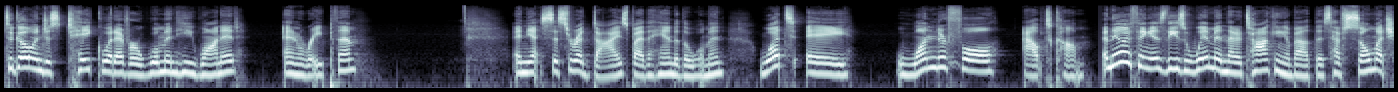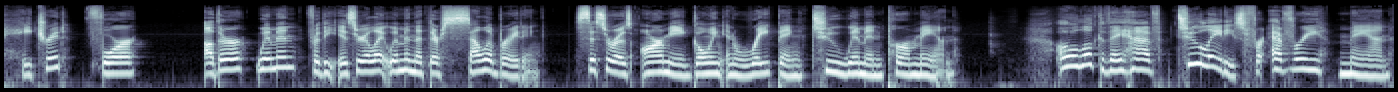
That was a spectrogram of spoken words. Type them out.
to go and just take whatever woman he wanted and rape them and yet Sisera dies by the hand of the woman. What a wonderful outcome. And the other thing is, these women that are talking about this have so much hatred for other women, for the Israelite women, that they're celebrating Sisera's army going and raping two women per man. oh, look, they have two ladies for every man.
